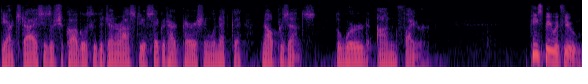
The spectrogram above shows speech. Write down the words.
The Archdiocese of Chicago, through the generosity of Sacred Heart Parish in Winnetka, now presents The Word on Fire. Peace be with you.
